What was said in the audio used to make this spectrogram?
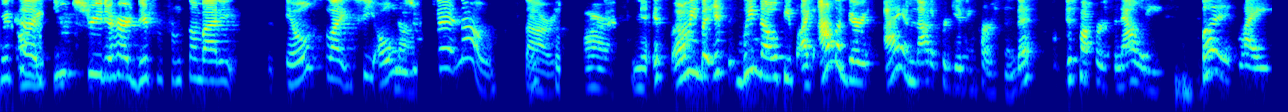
because you treated her different from somebody else. Like she owes No. you that. No, sorry. It's. Yeah, it's. I mean, but it's. We know people. Like I'm a very. I am not a forgiving person. That's just my personality. But like,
